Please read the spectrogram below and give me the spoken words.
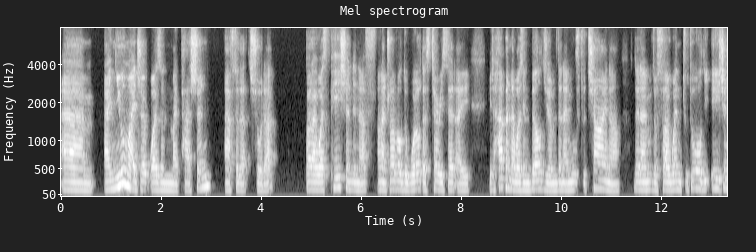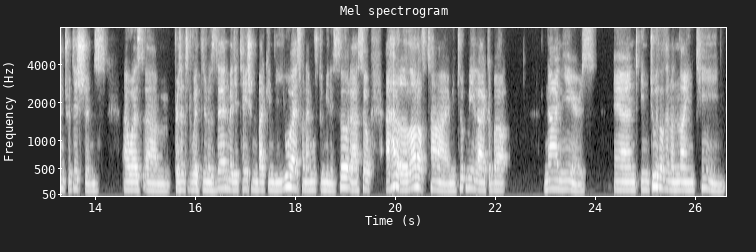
um, I knew my job wasn't my passion after that showed up, but I was patient enough and I traveled the world. As Terry said, I it happened I was in Belgium, then I moved to China, then I moved, so I went to, to all the Asian traditions I was um, presented with you know Zen meditation back in the U.S. when I moved to Minnesota. So I had a lot of time. It took me like about nine years, and in 2019,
